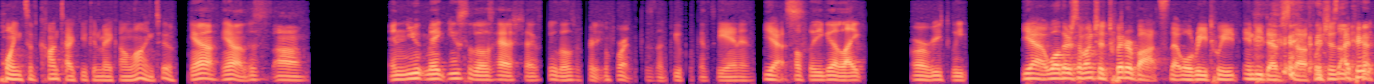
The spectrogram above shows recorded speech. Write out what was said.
points of contact you can make online too yeah, yeah. This um, and you make use of those hashtags too. Those are pretty important because then people can see it and yes hopefully you get a like or a retweet. Yeah well there's a bunch of twitter bots that will retweet indie dev stuff which is I pure,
